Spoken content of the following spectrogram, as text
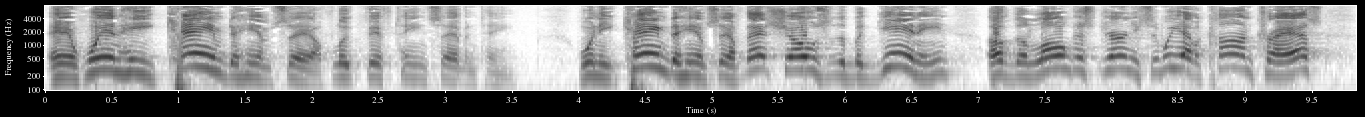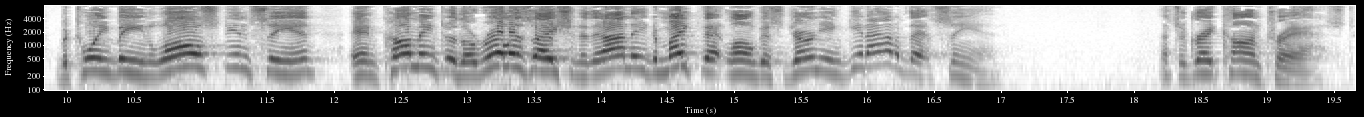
And when he came to himself, Luke 15, 17 when he came to himself. That shows the beginning of the longest journey. So we have a contrast between being lost in sin and coming to the realization that I need to make that longest journey and get out of that sin. That's a great contrast.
